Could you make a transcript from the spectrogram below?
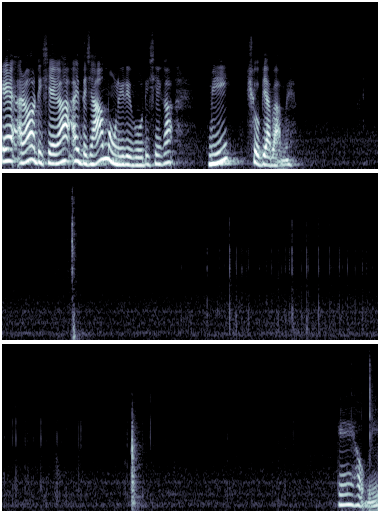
ကဲအဲ့တော့ဒီချက်ကအဲ့တကြားအမုံလေးတွေကိုဒီချက်ကမီးရှို့ပြပါမယ် ကဲဟုတ်ပြီ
